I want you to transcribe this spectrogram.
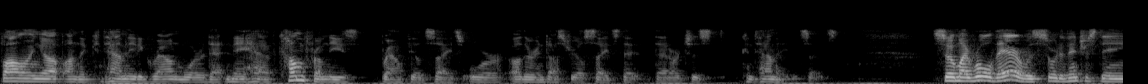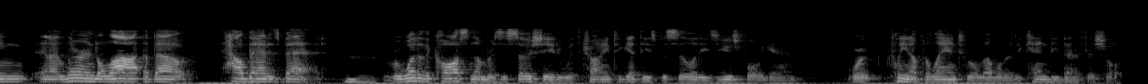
following up on the contaminated groundwater that may have come from these brownfield sites or other industrial sites that, that are just contaminated sites. So my role there was sort of interesting, and I learned a lot about how bad is bad. Mm. What are the cost numbers associated with trying to get these facilities useful again? or clean up the land to a level that it can be beneficial.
